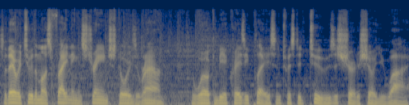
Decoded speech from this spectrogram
So, there were two of the most frightening and strange stories around. The world can be a crazy place, and Twisted Twos is sure to show you why.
